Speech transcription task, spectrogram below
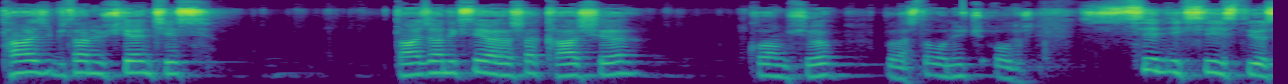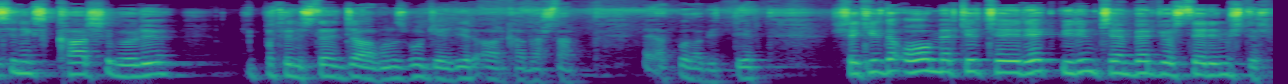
Taj, bir tane üçgen çiz. Tanjant x'e arkadaşlar karşı komşu. Burası da 13 olur. Sin x'i istiyor. Sin x karşı bölü hipotenüsten cevabınız bu gelir arkadaşlar. Evet bu da bitti. Şekilde O merkez çeyrek birim çember gösterilmiştir.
